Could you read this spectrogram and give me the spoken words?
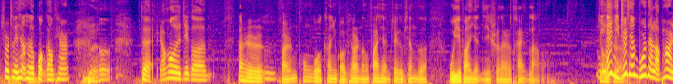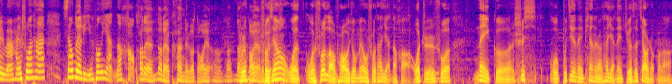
是不是特别像他的嗯广告片对嗯，对，然后这个，但是嗯，反正通过看预告片儿能发现，这个片子吴亦凡演技实在是太烂了。就你哎，你之前不是在老炮儿里面还说他相对李易峰演的好吗？他得那得看那个导演，嗯，那那不是导演的首先我我说老炮儿，我就没有说他演的好，我只是嗯说那个是喜我不记得那片子上他演那角色叫什么了。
